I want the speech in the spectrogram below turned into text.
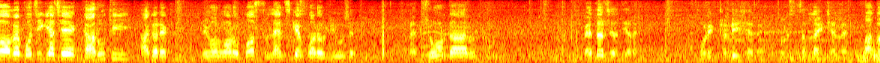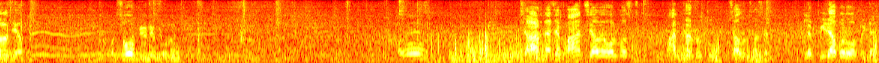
તો અમે પહોંચી ગયા છે કારુથી આગળ એક રિવરવાળો મસ્ત લેન્ડસ્કેપવાળો વ્યૂ છે. અને જોરદાર વેધર છે અત્યારે. થોડીક ઠંડી છે ને થોડીક સનલાઇટ છે એટલે, વાંધો નથી આવતો પણ સો બ્યુટીફુલ હવે ઝાડના જે પાન છે, હવે ઓલમોસ્ટ પાનકર ઋતુ ચાલુ થશે. એટલે પીડા પડવા માંડ્યા.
